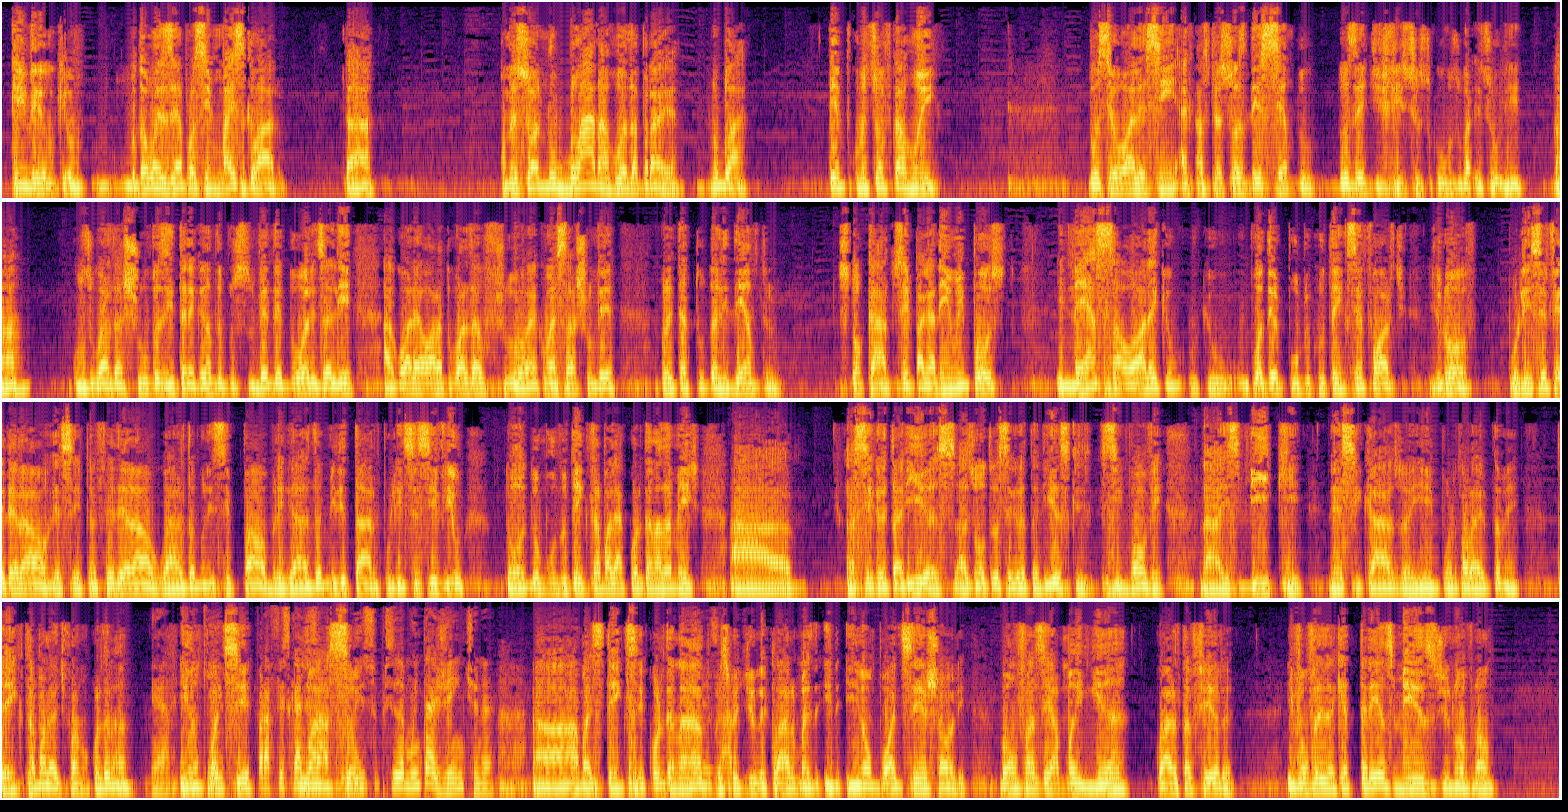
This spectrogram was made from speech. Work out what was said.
Quem vê, vou dar um exemplo assim mais claro, tá? Começou a nublar na rua da praia. Nublar tempo começou a ficar ruim. Você olha assim, aquelas pessoas descendo dos edifícios com os isso eu vi, tá? com os guarda-chuvas entregando para os vendedores ali. Agora é a hora do guarda-chuva, vai começar a chover. Agora está tudo ali dentro, estocado, sem pagar nenhum imposto. E nessa hora é que o, que o poder público tem que ser forte. De novo, Polícia Federal, Receita Federal, Guarda Municipal, Brigada Militar, Polícia Civil, todo mundo tem que trabalhar coordenadamente. A, as secretarias, as outras secretarias que, que, se envolvem na SMIC, nesse caso aí em Porto Alegre também, tem que trabalhar de forma coordenada. É, e não pode ser. Para fiscalizar ação... isso precisa muita gente, né? Ah, mas tem que ser coordenado, Exato. por isso que eu digo, é claro, mas e, e não pode ser, Chauri. Vamos fazer amanhã, quarta-feira e vão fazer daqui a três meses de novo. Não.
